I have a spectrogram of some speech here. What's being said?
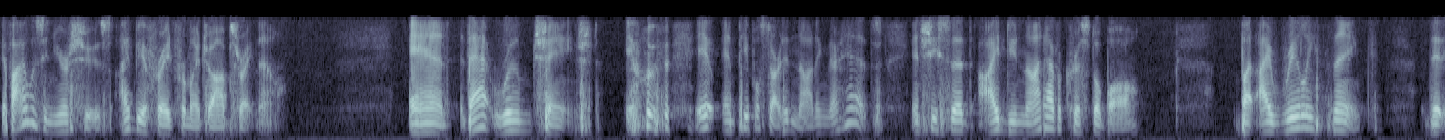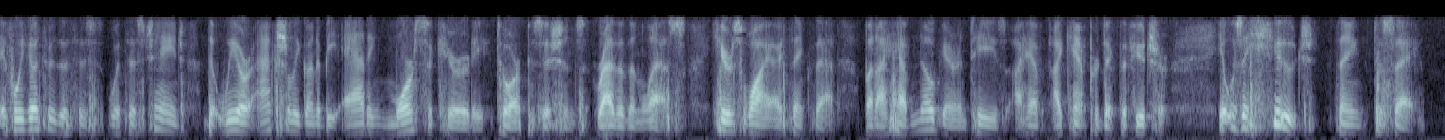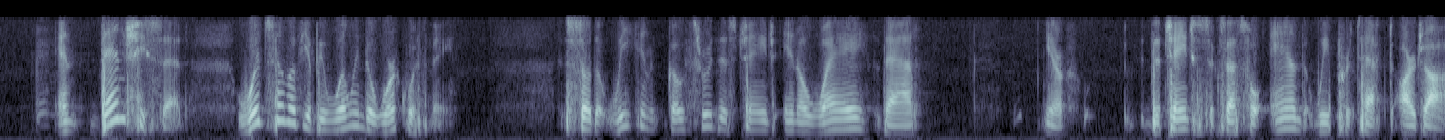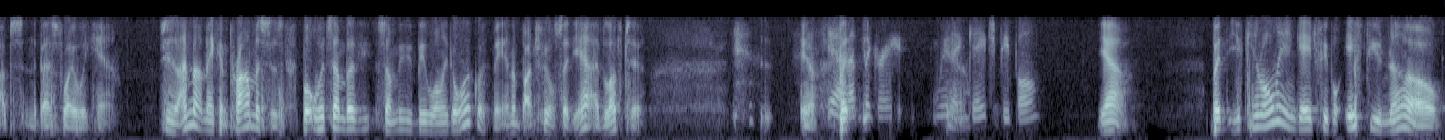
if I was in your shoes, I'd be afraid for my jobs right now. And that room changed it, it, and people started nodding their heads. And she said, I do not have a crystal ball, but I really think that if we go through this, this with this change, that we are actually going to be adding more security to our positions rather than less. Here's why I think that, but I have no guarantees. I have I can't predict the future. It was a huge thing to say. And then she said, "Would some of you be willing to work with me so that we can go through this change in a way that you know the change is successful and we protect our jobs in the best way we can. She says, "I'm not making promises, but would some of you, some of you be willing to work with me?" And a bunch of people said, "Yeah, I'd love to." You know, yeah, but, that's a great way to engage people. Yeah, but you can only engage people if you know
